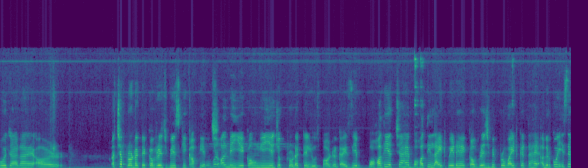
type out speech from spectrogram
हो जा रहा है और अच्छा प्रोडक्ट है कवरेज भी इसकी काफ़ी अच्छी ओवरऑल मैं ये कहूँगी, ये जो प्रोडक्ट है लूज़ पाउडर गाइज़ ये बहुत ही अच्छा है, बहुत ही लाइट वेट है कवरेज भी प्रोवाइड करता है। अगर कोई इसे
